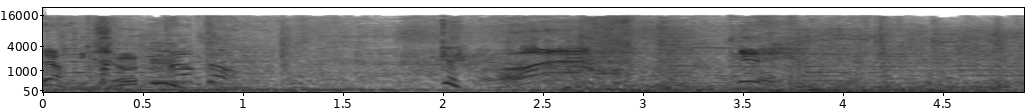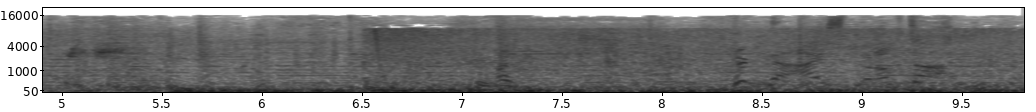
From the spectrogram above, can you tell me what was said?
やっちょっと。ほら。ナイスプロンプト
